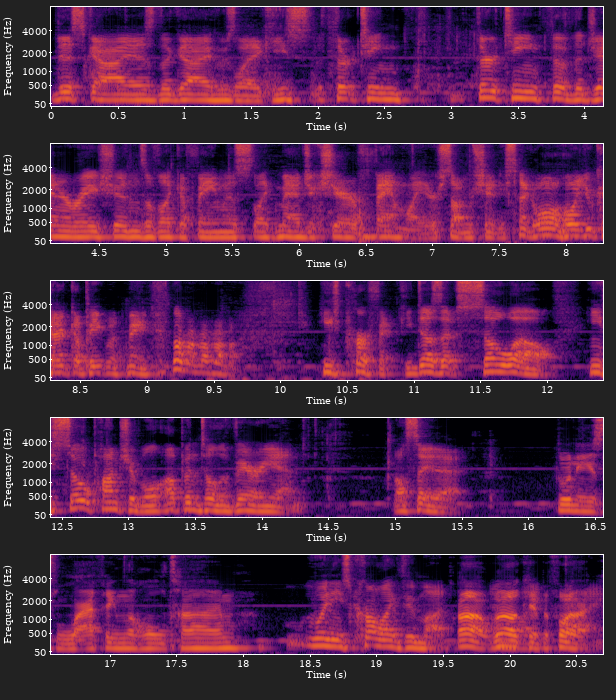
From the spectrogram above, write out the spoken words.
this guy is the guy who's like he's 13 13th of the generations of like a famous like magic sheriff family or some shit. He's like, oh, oh you can't compete with me. He's perfect. He does that so well. He's so punchable up until the very end. I'll say that. When he's laughing the whole time. When he's crawling through mud. Oh, well, okay, like, before dying.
